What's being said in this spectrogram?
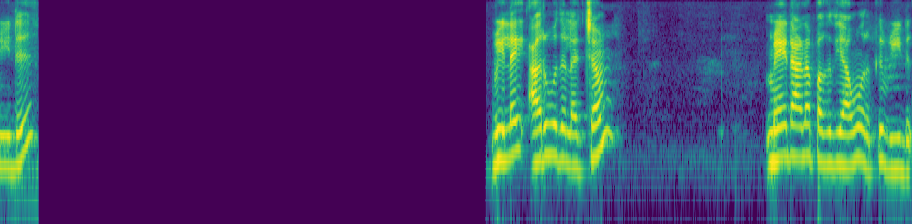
வீடு. விலை அறுபது லட்சம். மேடான பகுதியாகவும் இருக்குது வீடு.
